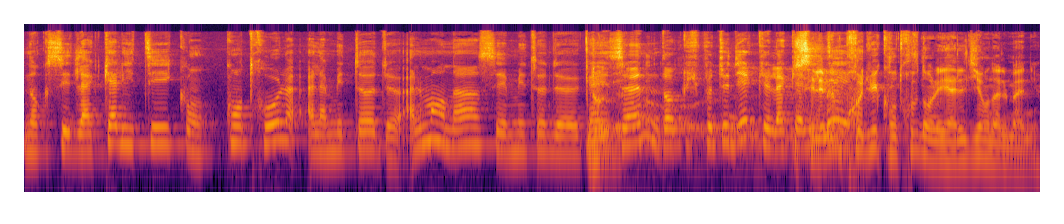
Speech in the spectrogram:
Donc c'est de la qualité qu'on contrôle à la méthode allemande, hein, c'est la méthode Kaizen. Donc, Donc je peux te dire que la qualité. C'est les mêmes produits qu'on trouve dans les Aldi en Allemagne.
